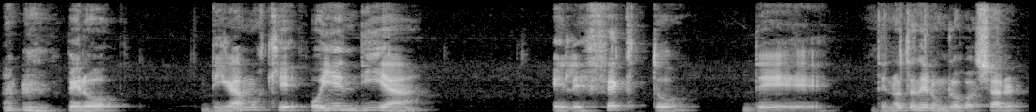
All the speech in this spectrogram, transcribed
Pero digamos que hoy en día el efecto de, no tener un global shutter,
